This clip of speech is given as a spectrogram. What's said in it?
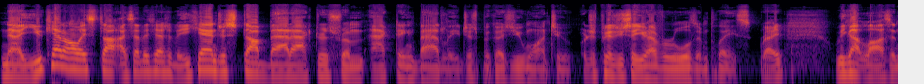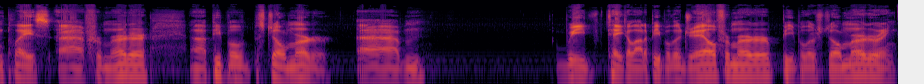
Now you can't always stop. I said this yesterday. You can't just stop bad actors from acting badly just because you want to, or just because you say you have rules in place, right? We got laws in place uh, for murder. Uh, people still murder. Um, we take a lot of people to jail for murder. People are still murdering.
